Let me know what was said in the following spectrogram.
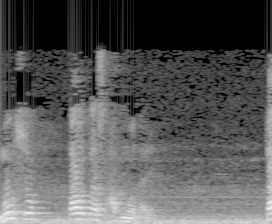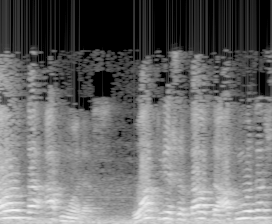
mūsu tautas apmodai. Tauta apmodas, latviešu tauta apmodas,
